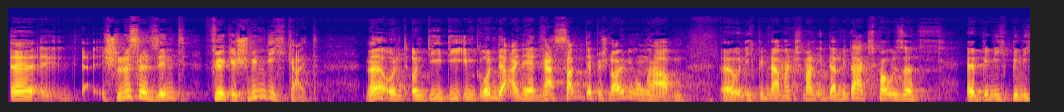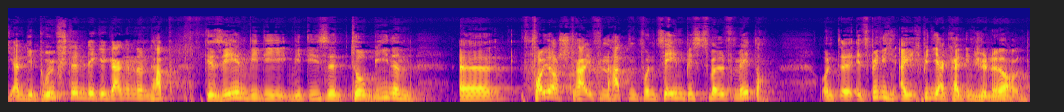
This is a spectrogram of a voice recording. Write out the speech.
äh, Schlüssel sind für Geschwindigkeit ne? und, und die, die im Grunde eine rasante Beschleunigung haben. Äh, und ich bin da manchmal in der Mittagspause äh, bin, ich, bin ich an die Prüfstände gegangen und habe gesehen, wie, die, wie diese Turbinen äh, Feuerstreifen hatten von 10 bis 12 Meter. Und äh, jetzt bin ich, ich bin ja kein Ingenieur, und,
